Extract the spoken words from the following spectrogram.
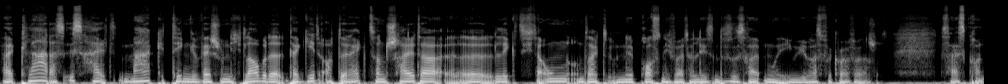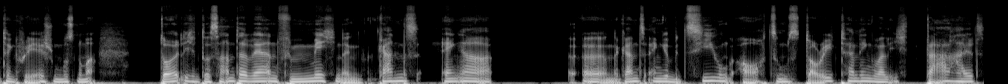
Weil klar, das ist halt Marketinggewäsch und ich glaube, da, da geht auch direkt so ein Schalter, äh, legt sich da um und sagt, nee, brauchst nicht weiterlesen, das ist halt nur irgendwie was Verkäuferisches. Das heißt, Content Creation muss nochmal deutlich interessanter werden. Für mich ein ganz enger, äh, eine ganz enge Beziehung auch zum Storytelling, weil ich da halt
